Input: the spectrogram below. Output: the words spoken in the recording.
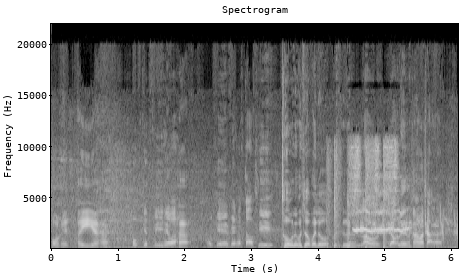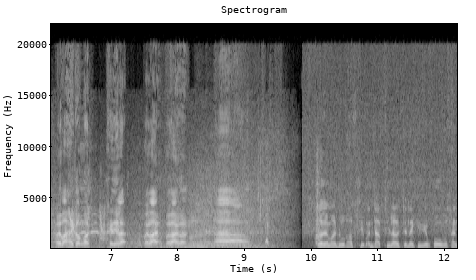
หกเอ็ดปีอะครับ6 7ปีใช่ป่ะครับโอเค เป็นคำตอบที่ถูกหรือไม่ถูกไม่รู้ คือเราหยอกเล่นทางภาษาแล้วบ๊ายบายให้กล้องก่อน แค่นี้แหละบ๊ายบายบ๊ายบายก่อน อ่า เราจะมาดูครับ10อันดับที่เราจะได้กินกับโกโก้คัน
